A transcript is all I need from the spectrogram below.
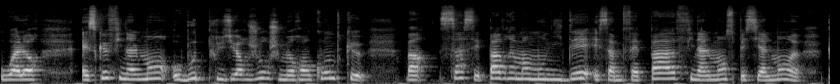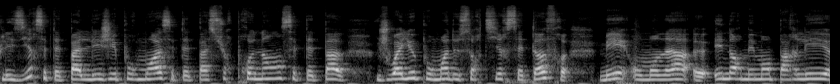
Ou alors, est-ce que finalement, au bout de plusieurs jours, je me rends compte que ben ça, c'est pas vraiment mon idée et ça me fait pas finalement spécialement euh, plaisir. C'est peut-être pas léger pour moi, c'est peut-être pas surprenant, c'est peut-être pas euh, joyeux pour moi de sortir cette offre, mais on m'en a euh, énormément parlé,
